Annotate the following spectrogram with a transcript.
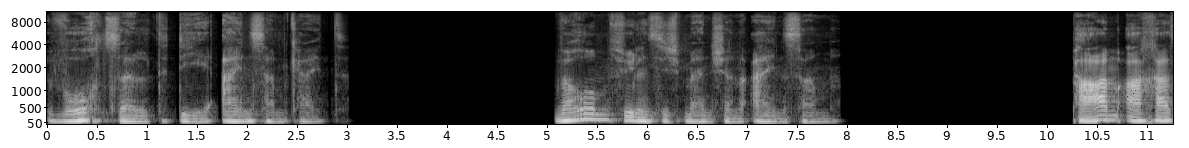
macht die Einsamkeit? Warum fühlen sich Menschen einsam? פעם אחת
